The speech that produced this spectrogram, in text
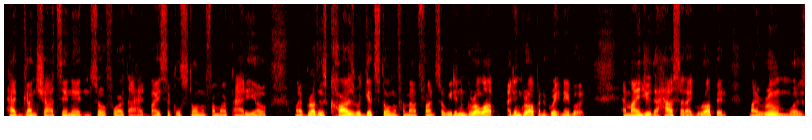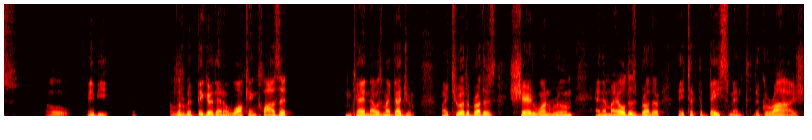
had gunshots in it and so forth. I had bicycles stolen from our patio. My brother's cars would get stolen from out front. So we didn't grow up i didn't grow up in a great neighborhood. And mind you the house that i grew up in my room was oh maybe a little bit bigger than a walk-in closet Okay. And that was my bedroom. My two other brothers shared one room. And then my oldest brother, they took the basement, the garage,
